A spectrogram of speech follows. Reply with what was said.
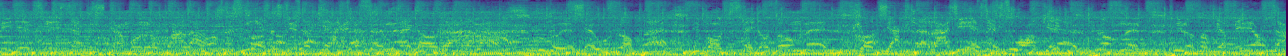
pieniędzmi, serduszka murowana. Możesz nie doczekać następnego rana. Buduje się Europę i bądź z tego dumny. Choć jak na razie jesteś członkiem równym Filozofia pieniądza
